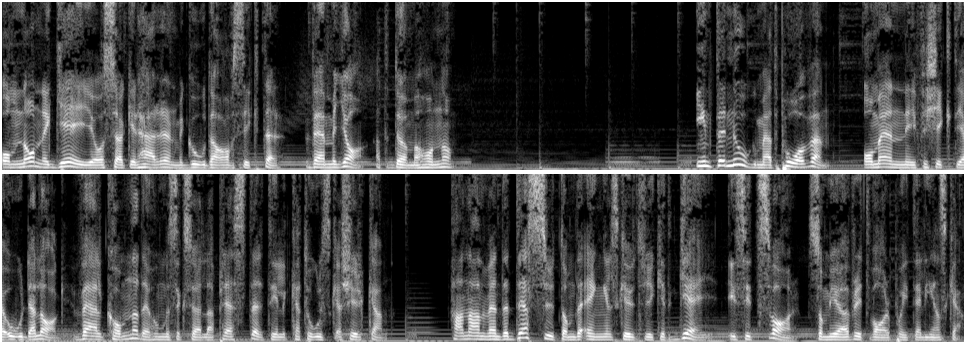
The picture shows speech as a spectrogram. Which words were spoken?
Om någon är gay och söker Herren med goda avsikter, vem är jag att döma honom? Inte nog med att påven, om än i försiktiga ordalag, välkomnade homosexuella präster till katolska kyrkan. Han använde dessutom det engelska uttrycket gay i sitt svar, som i övrigt var på italienska.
